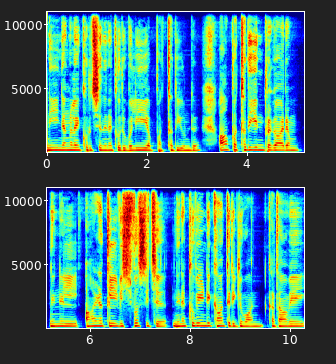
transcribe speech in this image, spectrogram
നീ ഞങ്ങളെക്കുറിച്ച് നിനക്കൊരു വലിയ പദ്ധതിയുണ്ട്. ആ പദ്ധതിയിൻ പ്രകാരം നിന്നിൽ ആഴത്തിൽ വിശ്വസിച്ച് നിനക്ക് വേണ്ടി കാത്തിരിക്കുവാൻ കഥാവെ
